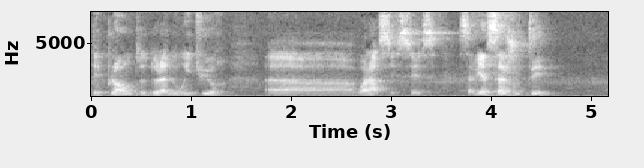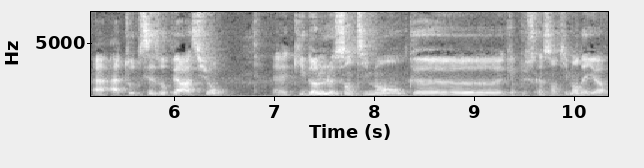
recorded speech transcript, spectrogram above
des plantes, de la nourriture. voilà, ça vient s'ajouter à, toutes ces opérations qui donne le sentiment que, qui est plus qu'un sentiment d'ailleurs,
